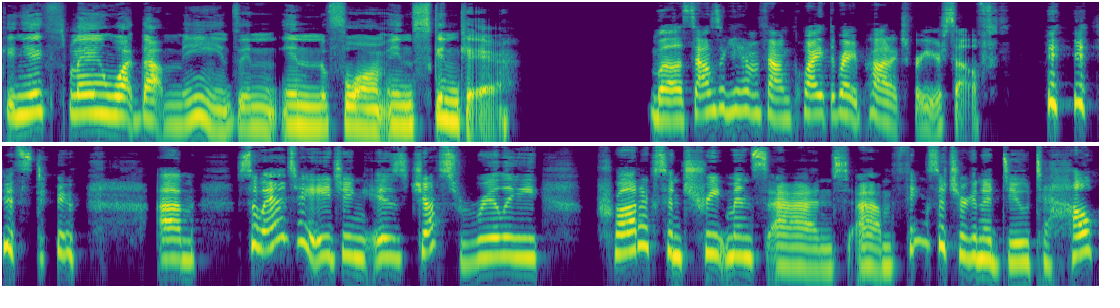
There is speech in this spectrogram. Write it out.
can you explain what that means in, in the form, in skincare? Well, it sounds like you haven't found quite the right product for yourself. just um, so anti-aging is just really products and treatments and um, things that you're going to do to help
